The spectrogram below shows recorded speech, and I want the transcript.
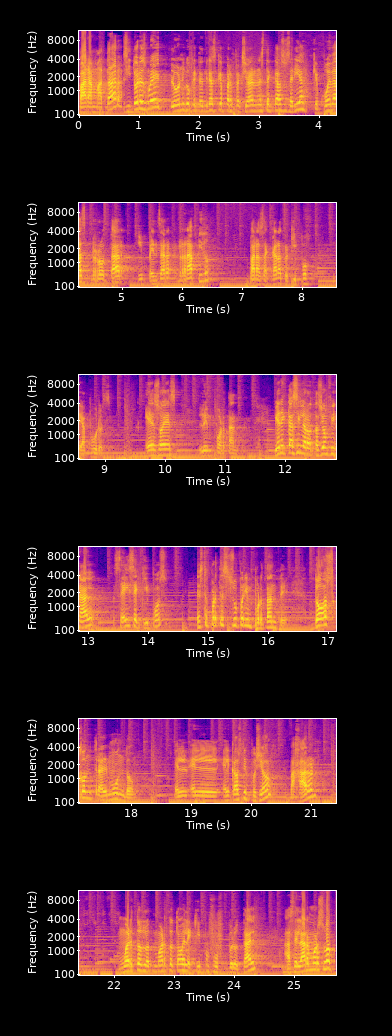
para matar, si tú eres great, lo único que tendrías que perfeccionar en este caso sería que puedas rotar y pensar rápido para sacar a tu equipo de apuros. Eso es lo importante. Viene casi la rotación final, seis equipos. Esta parte es súper importante. Dos contra el mundo. El, el, Caustic bajaron. Muertos, muerto todo el equipo, brutal hace el armor swap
